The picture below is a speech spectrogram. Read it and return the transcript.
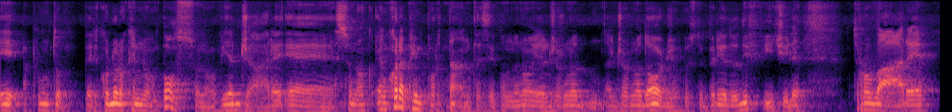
e appunto per coloro che non possono viaggiare è, sono, è ancora più importante secondo noi al giorno, al giorno d'oggi, in questo periodo difficile, trovare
